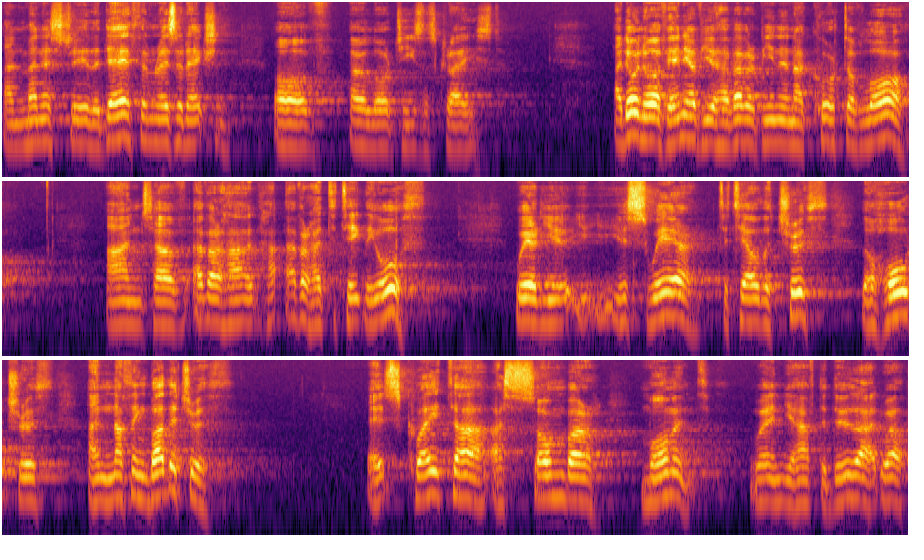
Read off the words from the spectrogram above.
and ministry, the death and resurrection of our Lord Jesus Christ. I don't know if any of you have ever been in a court of law and have ever had, ever had to take the oath where you, you, swear to tell the truth, the whole truth, and nothing but the truth. It's quite a, a somber moment when you have to do that. Well,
